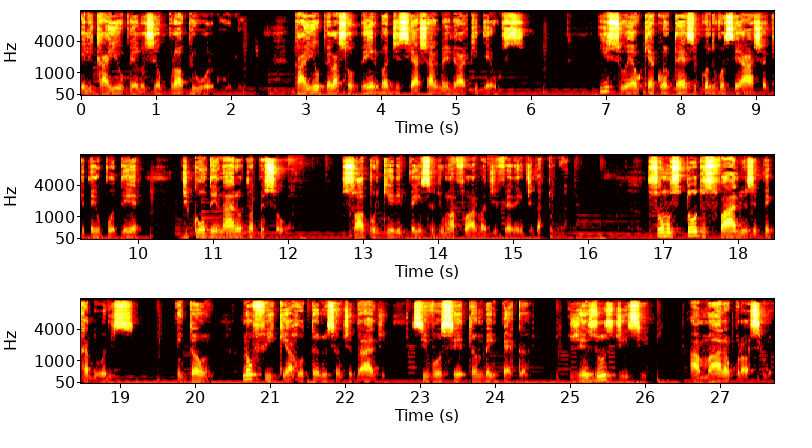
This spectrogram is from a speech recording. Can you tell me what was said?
Ele caiu pelo seu próprio orgulho, caiu pela soberba de se achar melhor que Deus. Isso é o que acontece quando você acha que tem o poder de condenar outra pessoa só porque ele pensa de uma forma diferente da tua. Somos todos falhos e pecadores. Então, não fique arrotando santidade se você também peca. Jesus disse: amar ao próximo,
